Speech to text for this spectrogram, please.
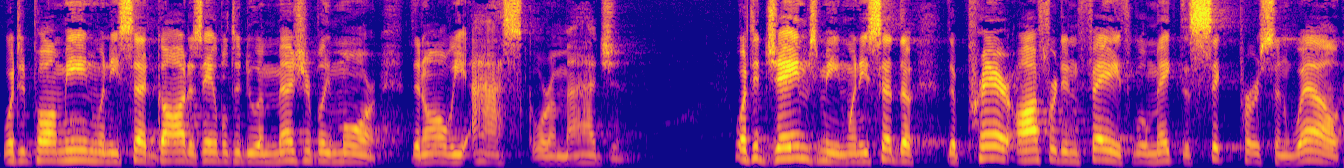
What did Paul mean when he said God is able to do immeasurably more than all we ask or imagine? What did James mean when he said the, the prayer offered in faith will make the sick person well,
